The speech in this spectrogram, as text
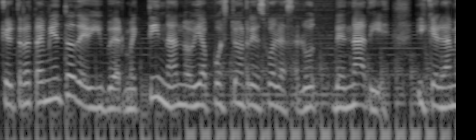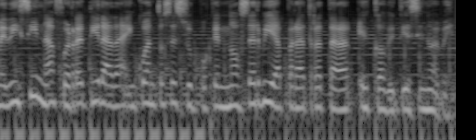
que el tratamiento de ivermectina no había puesto en riesgo la salud de nadie y que la medicina fue retirada en cuanto se supo que no servía para tratar el COVID-19.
